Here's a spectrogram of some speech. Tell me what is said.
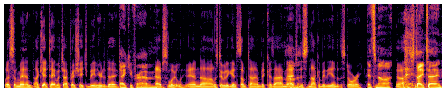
listen, man, I can't tell you much I appreciate you being here today. Thank you for having me. Absolutely, and uh, let's do it again sometime because I imagine this is not going to be the end of the story. It's not. Stay tuned.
